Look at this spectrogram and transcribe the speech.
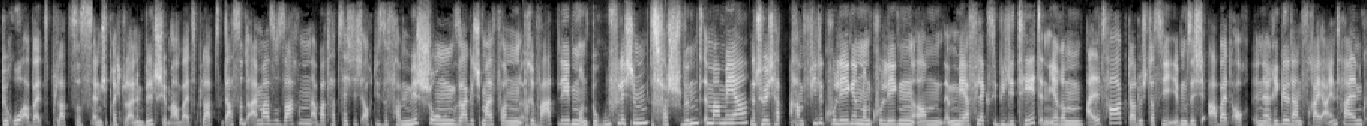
Büroarbeitsplatzes entspricht oder einem Bildschirmarbeitsplatz. Das sind einmal so Sachen, aber tatsächlich auch diese Vermischung, sage ich mal, von Privatleben und beruflichem, das verschwimmt immer mehr. Natürlich hat, haben viele Kolleginnen und Kollegen ähm, mehr Flexibilität in ihrem Alltag, dadurch, dass sie eben sich Arbeit auch in der Regel dann frei einteilen können.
